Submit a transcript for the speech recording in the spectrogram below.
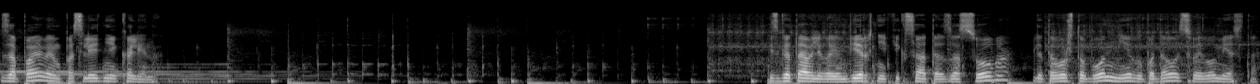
Запаиваем последнее колено. Изготавливаем верхний фиксатор засова, для того чтобы он не выпадал из своего места.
